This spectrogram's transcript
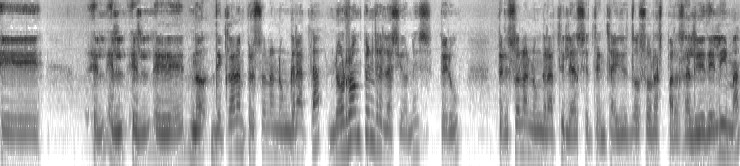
Eh, eh, declaran persona non grata, no rompen relaciones, Perú, persona non grata y le da 72 horas para salir de Lima.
